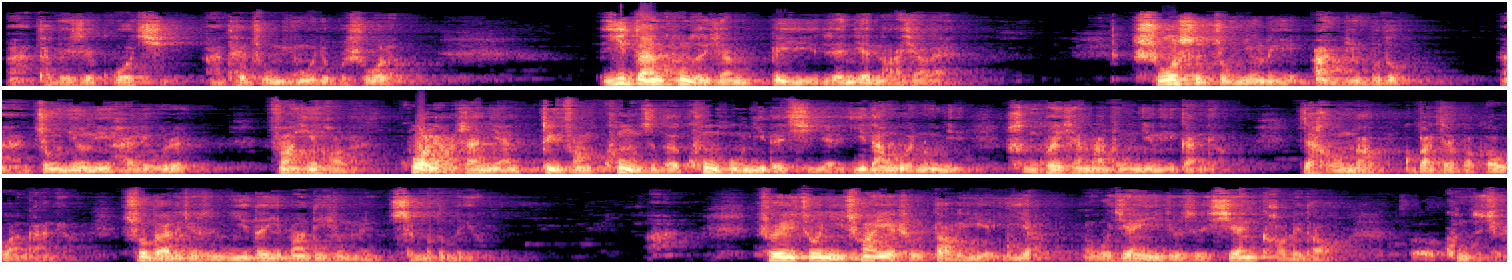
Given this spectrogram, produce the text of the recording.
啊，特别是国企啊，太著名我就不说了。一旦控制权被人家拿下来，说是总经理按兵不动。啊，总经理还留着，放心好了。过两三年，对方控制的控股你的企业，一旦稳住你，很快先把总经理干掉，再后把把再把高管干掉。说白了，就是你的一帮弟兄们什么都没有，啊。所以说，你创业的时候道理也一样。我建议就是先考虑到呃控制权，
